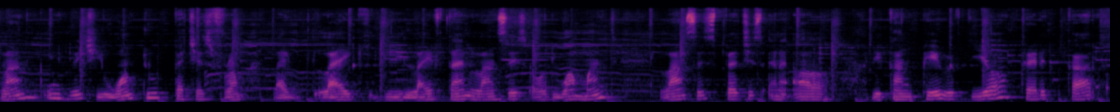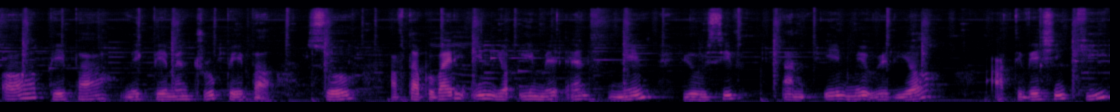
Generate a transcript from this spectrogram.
plan in which you want to purchase from like like the lifetime lenses or the one month lenses purchase. And uh, you can pay with your credit card or PayPal make payment through PayPal. So after providing in your email and name you receive an email with your activation key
